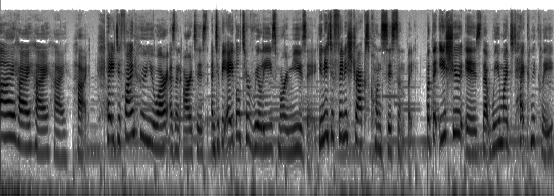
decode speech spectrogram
Hi, hi, hi, hi, hi. Hey, to find who you are as an artist and to be able to release more music, you need to finish tracks consistently. But the issue is that we might technically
